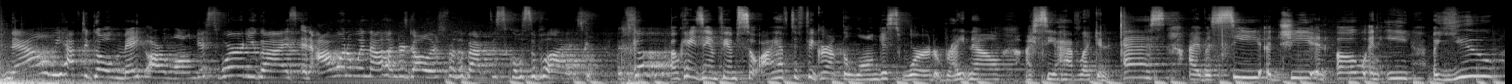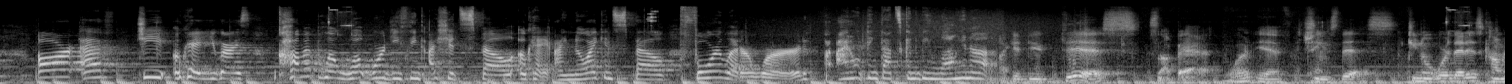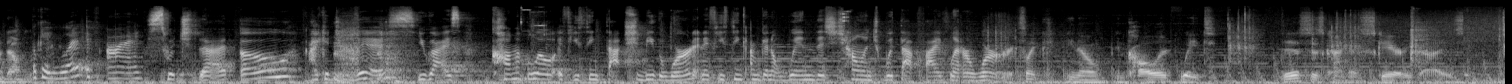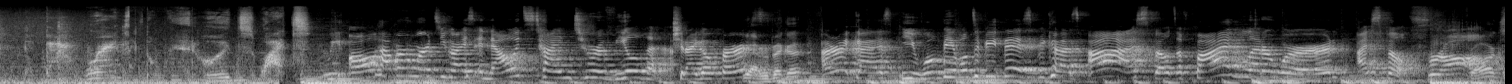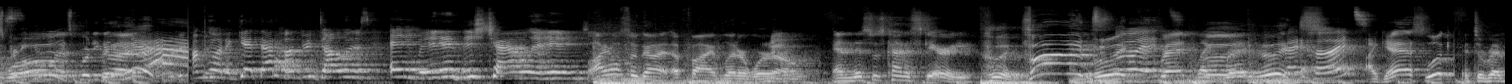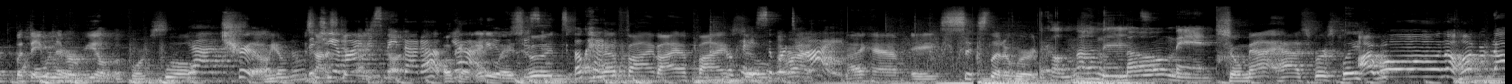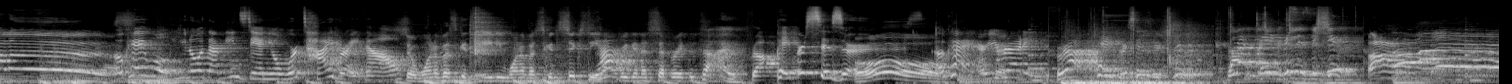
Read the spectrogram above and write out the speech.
Now we have to go make our longest word, you guys, and I want to win that hundred dollars for the back to school supplies. Let's go. Let's go. Okay, Zamfam. So I have to figure out the longest word right now. I see I have like an S, I have a C, a G, an O, an E, a U. R, F, G. Okay, you guys, comment below what word you think I should spell. Okay, I know I can spell four letter word, but I don't think that's gonna be long enough. I could do this. It's not bad. What if I change this? Do you know what word that is? Comment down below. Okay, what if I switch that. Oh, I could do this. You guys, comment below if you think that should be the word and if you think I'm gonna win this challenge with that five letter word. It's like, you know, in college. Wait, this is kind of scary, guys. What? Red hoods? What? We all have our words, you guys, and now it's time to reveal them. Should I go first? Yeah, Rebecca? All right, guys, you won't be able to beat this because I spelled a five letter word. I spelled frog. Frogs, pretty Whoa, good. that's pretty good. Yeah, I'm gonna get that hundred dollars and win this challenge. I also got a five letter word. No. And this was kind of scary. Hood. Hoods! Hood. Red Like hood. red hoods. Red hoods? I guess. Look, it's a red. But they were never real, of course. Well, Yeah, true. We don't know. The It's not as scary GMI just made that up. Okay, yeah, anyways, was just- hoods. Okay. You have five, I have five. Okay, so we're All right. tied. I have a six letter word. They're called moment. Moment. So Matt has first place. I won a hundred dollars! Okay, well, you know what that means, Daniel. We're tied right now. So one of us gets 80, one of us gets 60. How are we gonna separate the tie? Rock, paper, scissors. Oh! Okay, are you ready? Rock, paper, scissors, shoot. Rock, paper, scissors, shoot. Ah! I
